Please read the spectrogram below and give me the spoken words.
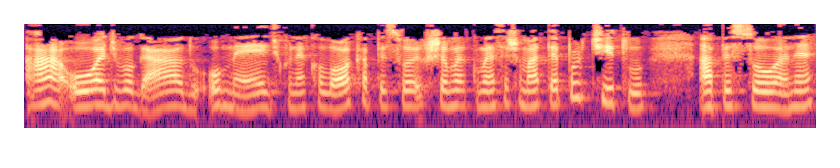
ah, ou advogado, ou médico, né? Coloca a pessoa, chama, começa a chamar até por título a pessoa, né?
